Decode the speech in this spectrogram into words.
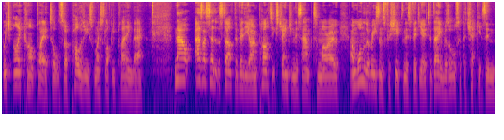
which I can't play at all, so apologies for my sloppy playing there. Now, as I said at the start of the video, I'm part exchanging this amp tomorrow, and one of the reasons for shooting this video today was also to check it's in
